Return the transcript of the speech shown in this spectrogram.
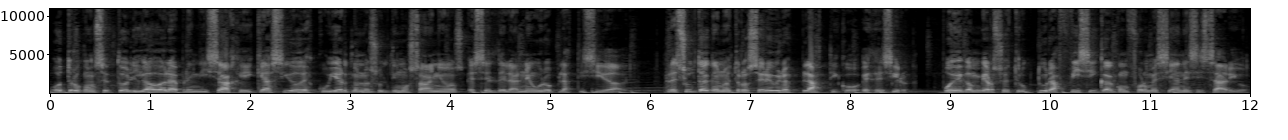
Otro concepto ligado al aprendizaje y que ha sido descubierto en los últimos años es el de la neuroplasticidad. Resulta que nuestro cerebro es plástico, es decir, puede cambiar su estructura física conforme sea necesario.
